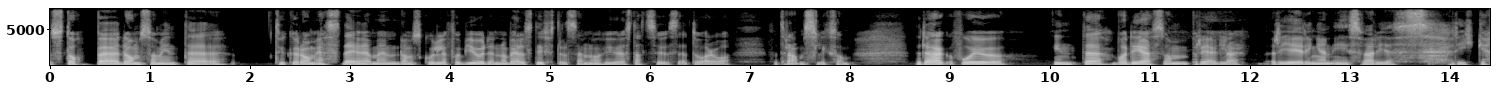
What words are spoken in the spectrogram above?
stoppa de som inte tycker om SD. Men de skulle förbjuda Nobelstiftelsen och hyra Stadshuset och vad det var för trams. Liksom. Det där får ju inte vara det som präglar regeringen i Sveriges rike.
